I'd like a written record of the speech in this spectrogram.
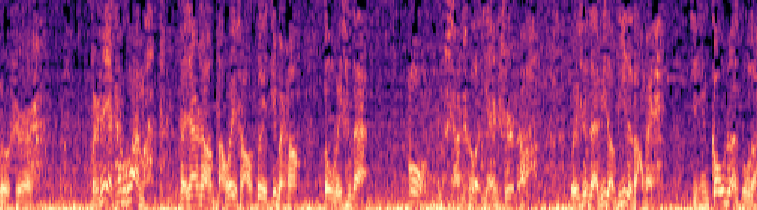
就是本身也开不快嘛，再加上档位少，所以基本上都维持在哦刹车延时啊，维持在比较低的档位进行高转速的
